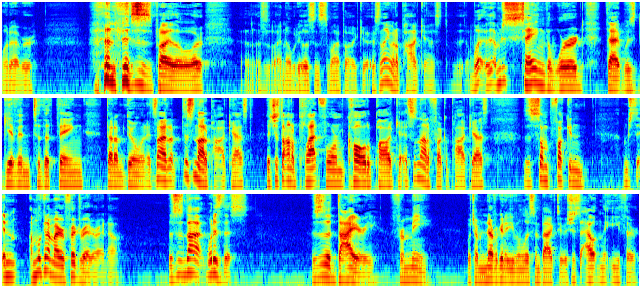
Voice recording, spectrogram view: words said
whatever this is probably the word. This is why nobody listens to my podcast. It's not even a podcast. What, I'm just saying the word that was given to the thing that I'm doing. It's not. A, this is not a podcast. It's just on a platform called a podcast. This is not a fucking podcast. This is some fucking. I'm just in. I'm looking at my refrigerator right now. This is not. What is this? This is a diary from me, which I'm never gonna even listen back to. It's just out in the ether.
